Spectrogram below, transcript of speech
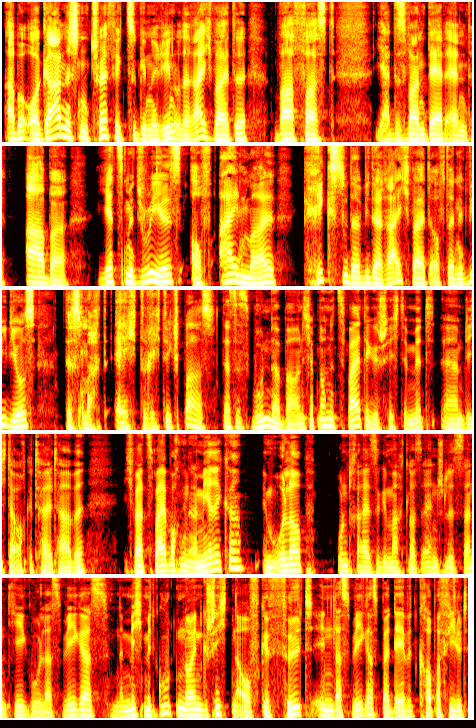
aber organischen Traffic zu generieren oder Reichweite war fast, ja, das war ein Dead End. Aber jetzt mit Reels auf einmal kriegst du da wieder Reichweite auf deine Videos. Das macht echt richtig Spaß. Das ist wunderbar. Und ich habe noch eine zweite Geschichte mit, ähm, die ich da auch geteilt habe. Ich war zwei Wochen in Amerika im Urlaub, Rundreise gemacht, Los Angeles, San Diego, Las Vegas, mich mit guten neuen Geschichten aufgefüllt in Las Vegas bei David Copperfield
